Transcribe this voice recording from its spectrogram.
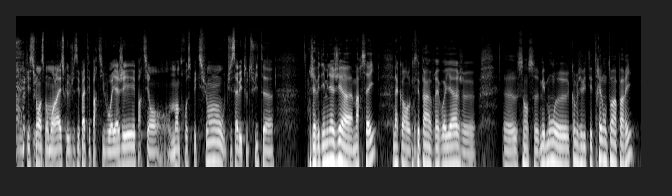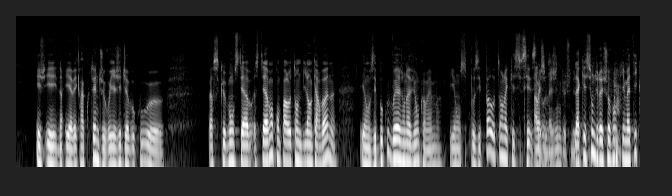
question à ce moment-là? Est-ce que, je sais pas, tu es parti voyager, parti en, introspection ou tu savais tout de suite euh J'avais déménagé à Marseille. D'accord, ok. C'est pas un vrai voyage au sens. Mais bon, comme j'avais été très longtemps à Paris et, et, avec Rakuten, je voyageais déjà beaucoup parce que bon, c'était avant qu'on parle autant de bilan carbone. Et on faisait beaucoup de voyages en avion quand même. Et on se posait pas autant la question. Ah j'imagine que La question du réchauffement climatique,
